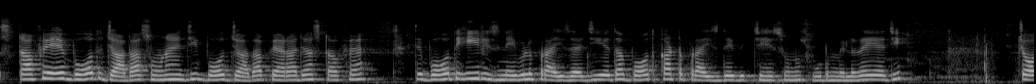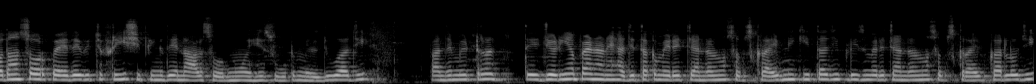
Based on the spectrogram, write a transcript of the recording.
ਸਟੱਫ ਇਹ ਬਹੁਤ ਜ਼ਿਆਦਾ ਸੋਹਣਾ ਹੈ ਜੀ, ਬਹੁਤ ਜ਼ਿਆਦਾ ਪਿਆਰਾ ਜਿਹਾ ਸਟੱਫ ਹੈ ਅਤੇ ਬਹੁਤ ਹੀ ਰੀਜ਼ਨੇਬਲ ਪ੍ਰਾਈਜ਼ ਹੈ ਜੀ, ਇਹਦਾ ਬਹੁਤ ਘੱਟ ਪ੍ਰਾਈਜ਼ ਦੇ ਵਿੱਚ ਇਹ ਤੁਹਾਨੂੰ ਸੂਟ ਮਿਲ ਰਹੇ ਹੈ ਜੀ। 1400 ਰੁਪਏ ਦੇ ਵਿੱਚ ਫ੍ਰੀ ਸ਼ਿਪਿੰਗ ਦੇ ਨਾਲ ਤੁਹਾਨੂੰ ਇਹ ਸੂਟ ਮਿਲ ਜੂਗਾ ਜੀ। 5 ਮੀਟਰ ਅਤੇ ਜਿਹੜੀਆਂ ਭੈਣਾਂ ਨੇ ਹਜੇ ਤੱਕ ਮੇਰੇ ਚੈਨਲ ਨੂੰ ਸਬਸਕ੍ਰਾਈਬ ਨਹੀਂ ਕੀਤਾ ਜੀ ਪਲੀਜ਼ ਮੇਰੇ ਚੈਨਲ ਨੂੰ ਸਬਸਕ੍ਰਾਈਬ ਕਰ ਲਓ ਜੀ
